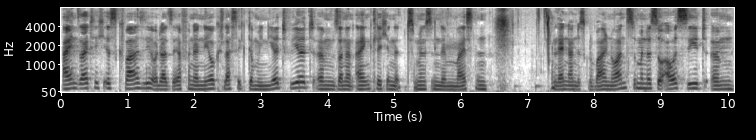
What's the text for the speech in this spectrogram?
einseitig ist quasi oder sehr von der Neoklassik dominiert wird, ähm, sondern eigentlich in, zumindest in den meisten Ländern des globalen Nordens zumindest so aussieht. Ähm,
